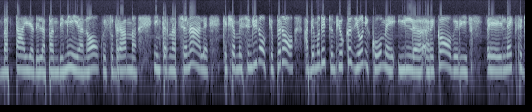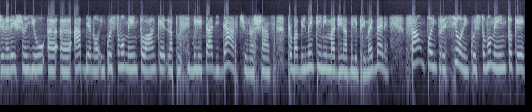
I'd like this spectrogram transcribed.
battaglia della pandemia, no? questo dramma internazionale che ci ha messo in ginocchio, però abbiamo detto in più occasioni come il recovery e il Next Generation EU eh, eh, abbiano in questo momento anche la possibilità di darci una chance probabilmente inimmaginabile prima. Ebbene, fa un po' impressione in questo momento che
